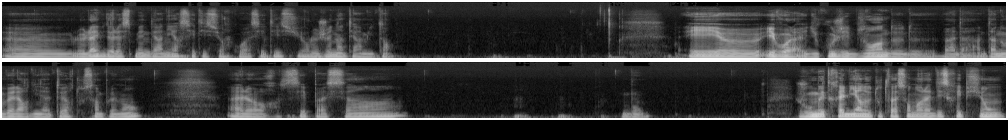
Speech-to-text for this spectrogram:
Euh, le live de la semaine dernière, c'était sur quoi? C'était sur le jeûne intermittent. Euh, et, voilà, et du coup j'ai besoin de, bah, d'un nouvel ordinateur tout simplement. Alors, c'est pas ça. Bon. Je vous mettrai le lien de toute façon dans la description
